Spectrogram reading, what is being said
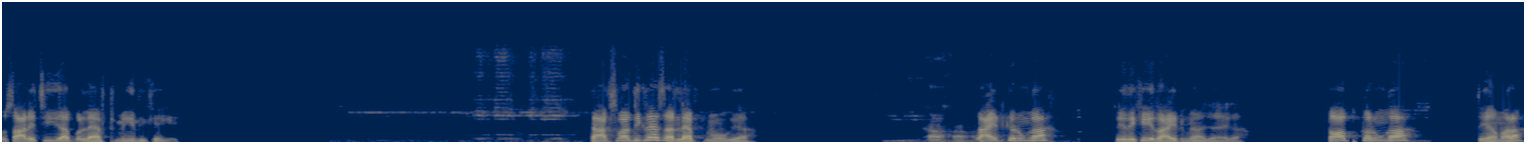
तो सारी चीज़ें आपको लेफ़्ट में ही दिखेगी। टास्क बार दिख रहा है सर लेफ़्ट में हो गया। हाँ हाँ हाँ। राइट करूँगा तो ये देखिए राइट में आ जाएगा। टॉप करूँगा तो ये हमारा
